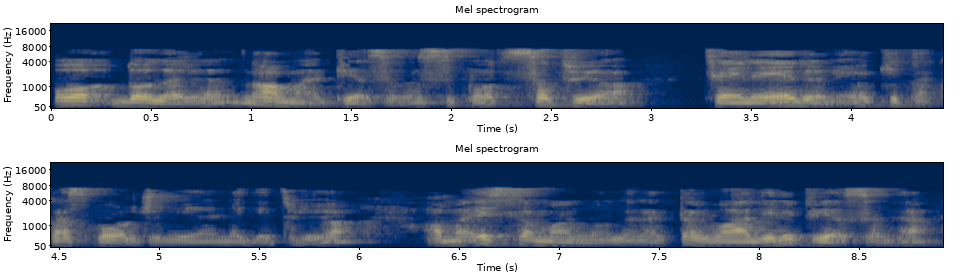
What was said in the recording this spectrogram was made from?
o doları normal piyasada spot satıyor. TL'ye dönüyor ki takas borcunu yerine getiriyor. Ama eş zamanlı olarak da vadeli piyasada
